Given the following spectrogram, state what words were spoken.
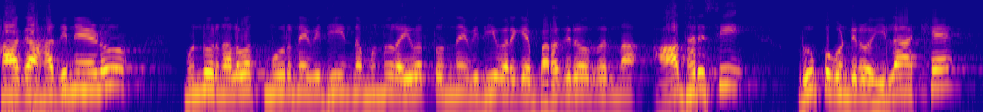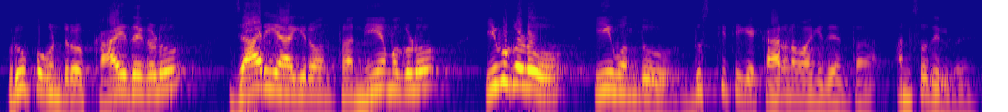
ಭಾಗ ಹದಿನೇಳು, ಮುನ್ನೂರ ನಲವತ್ತ್ಮೂರನೇ ವಿಧಿಯಿಂದ ಮುನ್ನೂರ ಐವತ್ತೊಂದನೇ ವಿಧಿವರೆಗೆ ಬರೆದಿರೋದನ್ನು ಆಧರಿಸಿ ರೂಪುಗೊಂಡಿರೋ ಇಲಾಖೆ, ರೂಪುಗೊಂಡಿರೋ ಕಾಯ್ದೆಗಳು, ಜಾರಿಯಾಗಿರುವಂಥ ನಿಯಮಗಳು, ಇವುಗಳು ಈ ಒಂದು ದುಸ್ಥಿತಿಗೆ ಕಾರಣವಾಗಿದೆ ಅಂತ ಅನಿಸೋದಿಲ್ವೇ?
